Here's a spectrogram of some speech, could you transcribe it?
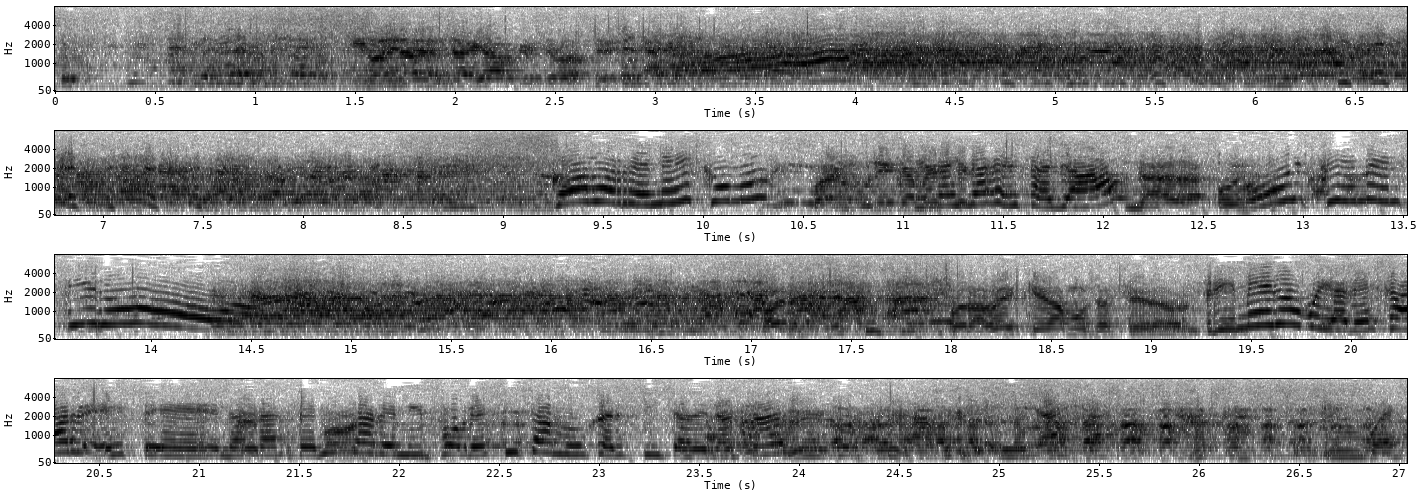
Si no hay nada ensayado, ¿qué se va a hacer? ¿Cómo, René? ¿Cómo? Bueno, ¿No hay únicamente... nada ensayado? Nada. Uy, ¡Uy, qué mentiroso! Bueno, por a ver qué vamos a hacer ahora. Primero voy a dejar este, la Eh, carterita vale. de mi pobrecita mujercita de la. Sí, Está. Bueno.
